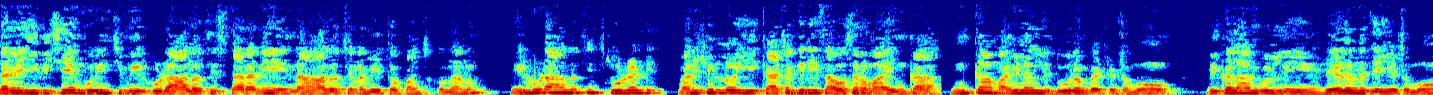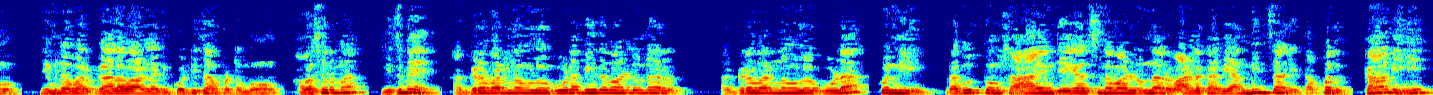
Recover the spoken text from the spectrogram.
సరే ఈ విషయం గురించి మీరు కూడా ఆలోచిస్తారని నా ఆలోచన మీతో పంచుకున్నాను. మీరు కూడా ఆలోచించి చూడండి. మనుషుల్లో ఈ కేటగిరీస్ అవసరమా? ఇంకా ఇంకా మహిళల్ని దూరం పెట్టటము వికలాంగుల్ని హేళన చేయటము నిమ్న వర్గాల వాళ్ళని కొట్టి చంపటము అవసరమా? నిజమే అగ్రవర్ణంలో కూడా బీదవాళ్ళు ఉన్నారు అగ్రవర్ణంలో కూడా కొన్ని ప్రభుత్వం సహాయం చేయాల్సిన వాళ్ళు ఉన్నారు. వాళ్ళకి అవి అందించాలి తప్పదు. కానీ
